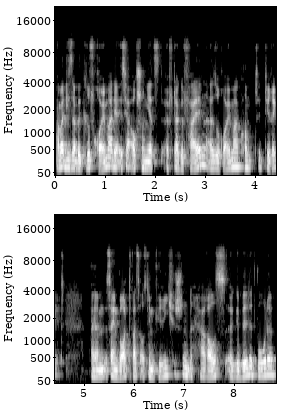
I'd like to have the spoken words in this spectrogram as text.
Aber dieser Begriff Rheuma, der ist ja auch schon jetzt öfter gefallen. Also Rheuma kommt direkt, ähm, ist ein Wort, was aus dem Griechischen heraus äh, gebildet wurde.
